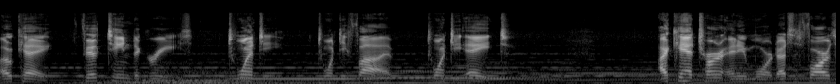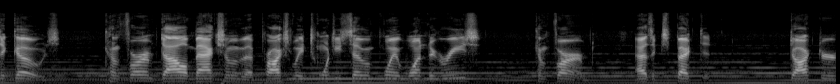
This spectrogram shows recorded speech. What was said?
OK. 15 degrees. 20. 25. 28. I can't turn it anymore, that's as far as it goes. Confirmed dial maximum at approximately 27.1 degrees. Confirmed. As expected. Doctor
